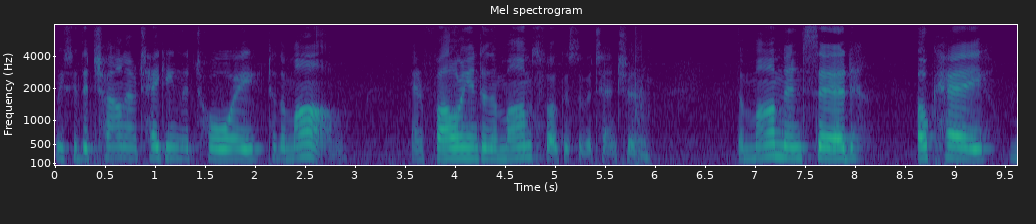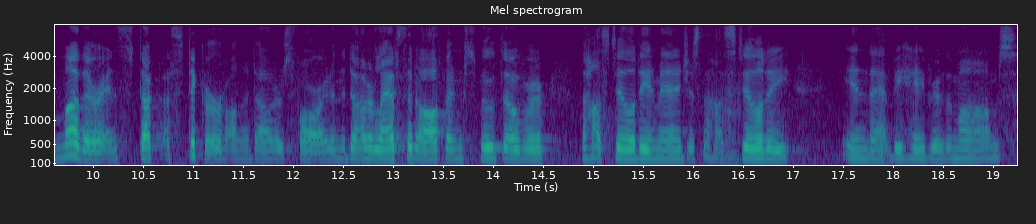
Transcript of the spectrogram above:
We see the child now taking the toy to the mom and following into the mom's focus of attention. The mom then said, okay, mother, and stuck a sticker on the daughter's forehead. And the daughter laughs it off and smooths over the hostility and manages the hostility in that behavior of the mom's.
